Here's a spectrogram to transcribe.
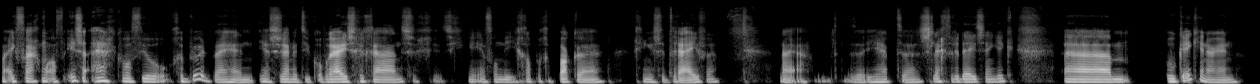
Maar ik vraag me af, is er eigenlijk wel veel gebeurd bij hen? Ja, ze zijn natuurlijk op reis gegaan. Ze gingen in van die grappige pakken gingen ze drijven. Nou ja, je hebt eh, slechtere dates, denk ik. Ehm, hoe keek je naar hen?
